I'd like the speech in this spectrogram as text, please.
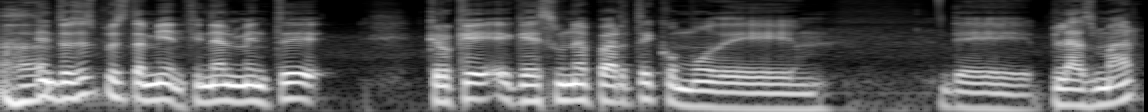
Ajá. Entonces, pues también, finalmente, creo que, que es una parte como de, de plasmar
